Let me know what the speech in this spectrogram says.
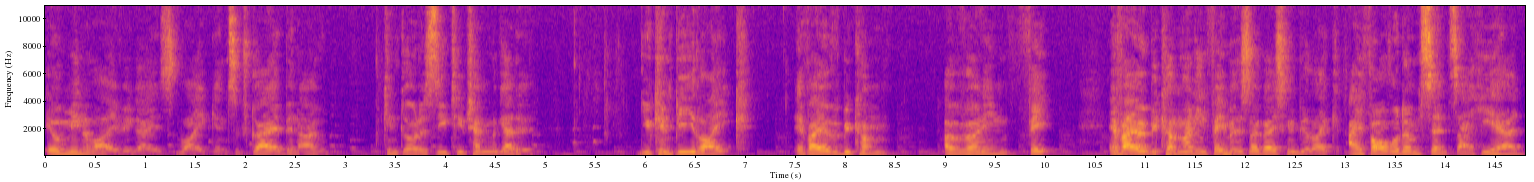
it would mean a lot if you guys like and subscribe, and I can go to this YouTube channel together. You can be like, if I ever become a running fa- if I ever become running famous, you guys can be like, I followed him since I, he had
